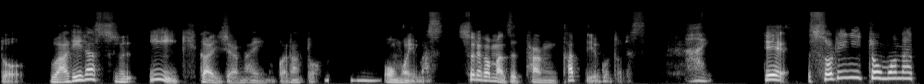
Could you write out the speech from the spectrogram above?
と割り出すいい機会じゃないのかなとうん思います。それがまず単価っていうことです。はい。で、それに伴って、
